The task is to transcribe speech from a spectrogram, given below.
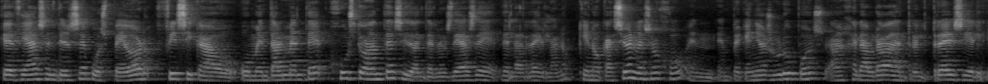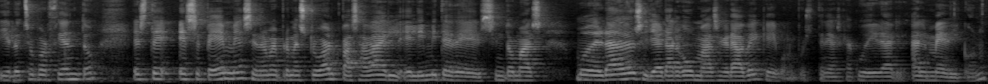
que decían sentirse pues peor física o, o mentalmente justo antes y durante los días de, la regla, ¿no? Que en ocasiones, ojo, en, pequeños grupos, Ángela hablaba de entre el 3 y el, y el 8%, este SPM, síndrome premenstrual, pasaba el límite de síntomas moderados y ya era algo más grave que, bueno, pues tenías que acudir al, al médico, ¿no?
